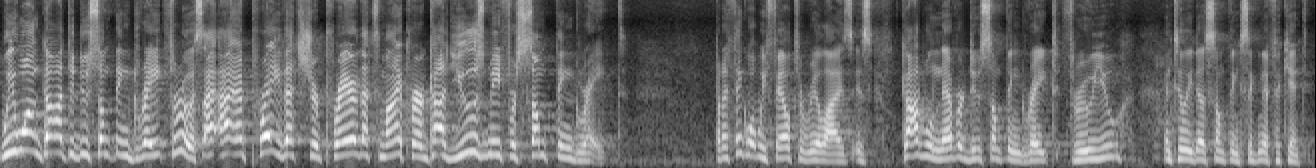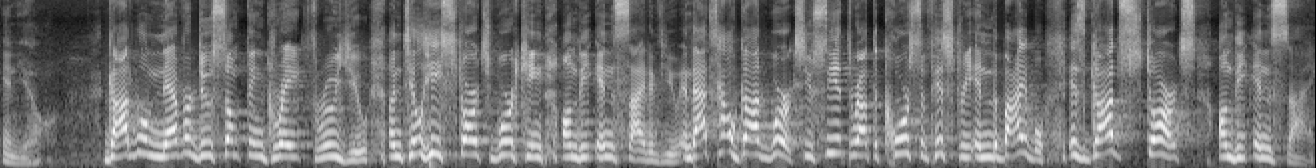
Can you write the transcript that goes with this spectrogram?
We want God to do something great through us. I, I, pray that's your prayer. That's my prayer. God, use me for something great. But I think what we fail to realize is God will never do something great through you until He does something significant in you. God will never do something great through you until he starts working on the inside of you. And that's how God works. You see it throughout the course of history in the Bible is God starts on the inside.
